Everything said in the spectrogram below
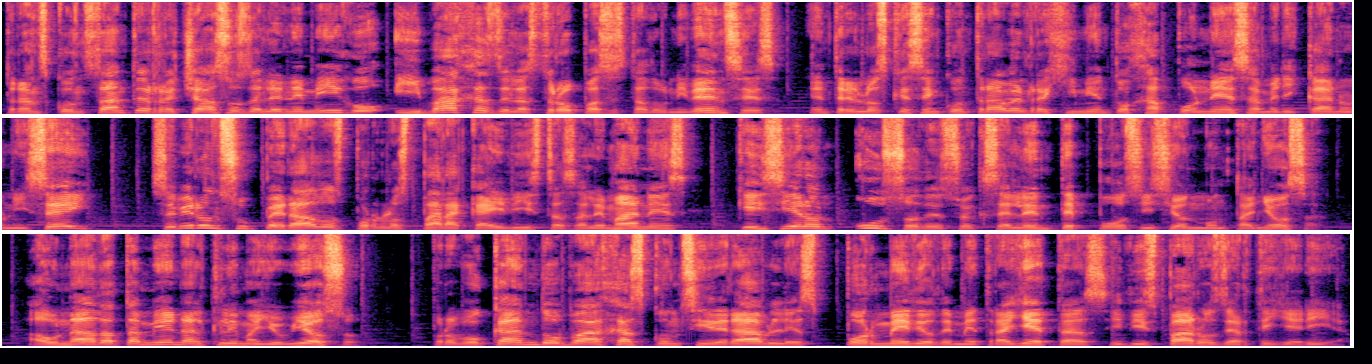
Tras constantes rechazos del enemigo y bajas de las tropas estadounidenses, entre los que se encontraba el regimiento japonés americano Nisei, se vieron superados por los paracaidistas alemanes que hicieron uso de su excelente posición montañosa, aunada también al clima lluvioso, provocando bajas considerables por medio de metralletas y disparos de artillería.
